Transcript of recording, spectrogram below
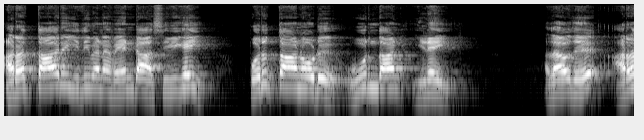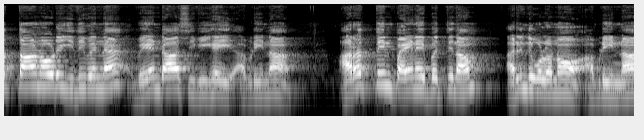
அறத்தாறு இதுவென வேண்டா சிவிகை பொறுத்தானோடு ஊர்ந்தான் இடை. அதாவது அறத்தானோடு இதுவென வேண்டா சிவிகை அப்படின்னா அறத்தின் பயனை பற்றி நாம் அறிந்து கொள்ளணும் அப்படின்னா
